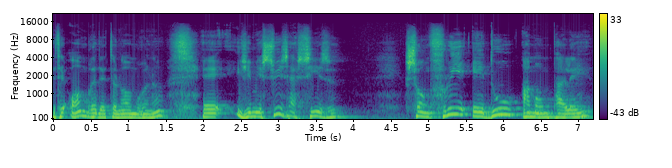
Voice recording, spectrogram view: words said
Était ombre de ton ombre, non Et je me suis assise. Son fruit est doux à mon palais.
